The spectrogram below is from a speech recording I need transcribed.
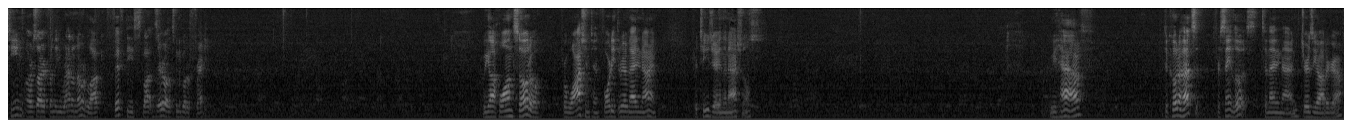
team, or sorry, from the random number block. 50, spot zero, it's going to go to Freddie. We got Juan Soto for Washington, 43 of 99 for TJ in the Nationals. We have Dakota Hudson for St. Louis to 99, jersey autograph.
